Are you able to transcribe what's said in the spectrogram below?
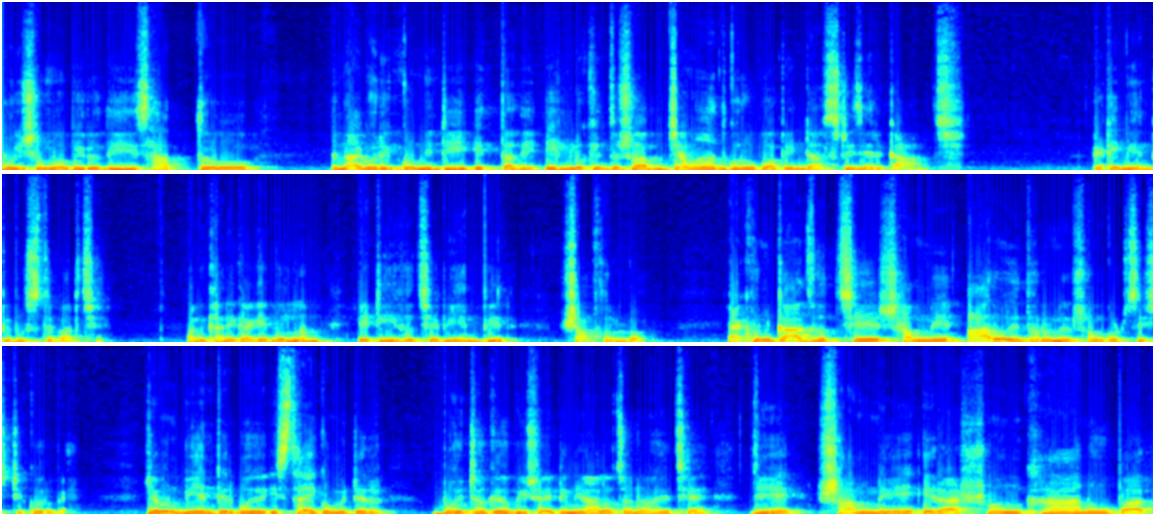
বৈষম্য বিরোধী, ছাত্র, নাগরিক কমিটি ইত্যাদি। এগুলো কিন্তু সব জামাত গ্রুপ অফ ইন্ডাস্ট্রিজের কাজ। এটি বিএনপি বুঝতে পারছে। আমি খানিক আগে বললাম এটি হচ্ছে বিএনপির সাফল্য। এখন কাজ হচ্ছে সামনে আরও এ ধরনের সংকট সৃষ্টি করবে। যেমন বিএনপির স্থায়ী কমিটির বৈঠকেও বিষয়টি নিয়ে আলোচনা হয়েছে যে সামনে এরা সংখ্যানুপাত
